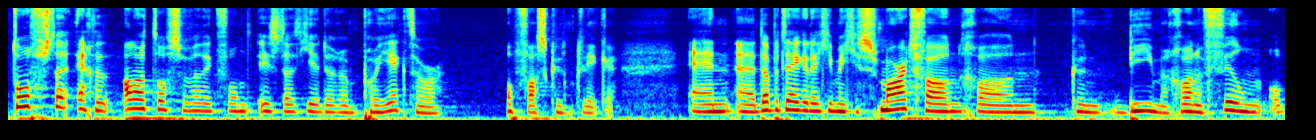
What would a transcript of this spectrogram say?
tofste, echt het allertofste wat ik vond, is dat je er een projector op vast kunt klikken. En eh, dat betekent dat je met je smartphone gewoon kunt beamen. Gewoon een film op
